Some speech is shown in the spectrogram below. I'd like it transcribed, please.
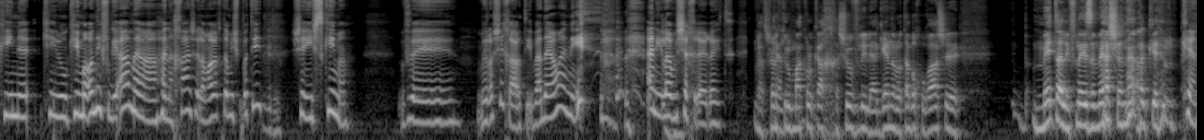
כי, כאילו, כי היא מאוד נפגעה מההנחה של המערכת המשפטית שהיא הסכימה. ו... ולא שחררתי, ועד היום אני, אני לא משחררת. ואת חושבת כן. כאילו מה כל כך חשוב לי להגן על אותה בחורה שמתה לפני איזה מאה שנה, כן? כן.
